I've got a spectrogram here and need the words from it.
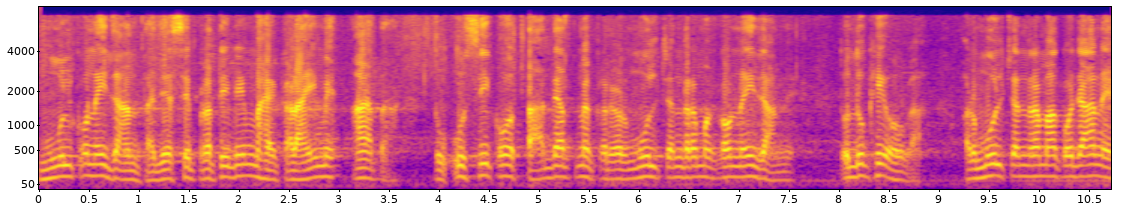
मूल को नहीं जानता, जैसे प्रतिबिंब है कढ़ाई में आता तो उसी को तादात्म्य करे और मूल चंद्रमा को नहीं जाने तो दुखी होगा। और मूल चंद्रमा को जाने,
